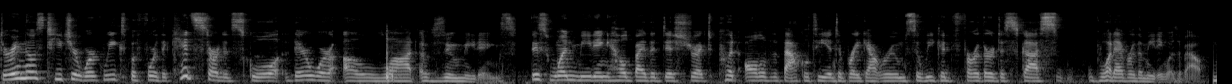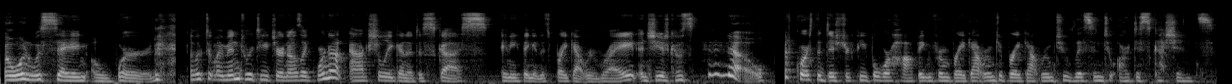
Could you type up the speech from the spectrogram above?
During those teacher work weeks before the kids started school, there were a lot of Zoom meetings. This one meeting held by the district put all of the faculty into breakout rooms so we could further discuss whatever the meeting was about. No one was saying a word. I looked at my mentor teacher and I was like, We're not actually gonna discuss anything in this breakout room, right? And she just goes, No. Of course, the district people were hopping from breakout room to breakout room to listen to our discussions.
